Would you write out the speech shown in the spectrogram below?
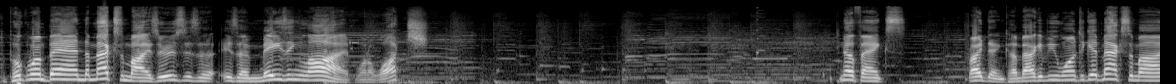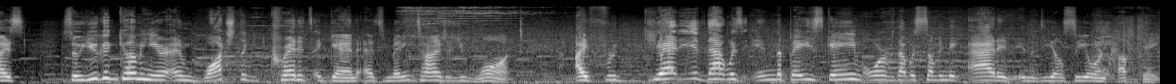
The Pokemon band, the Maximizers, is, a, is amazing live. Want to watch? No thanks. Right then, come back if you want to get Maximized. So you can come here and watch the credits again as many times as you want. I forget if that was in the base game or if that was something they added in the DLC or an update.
